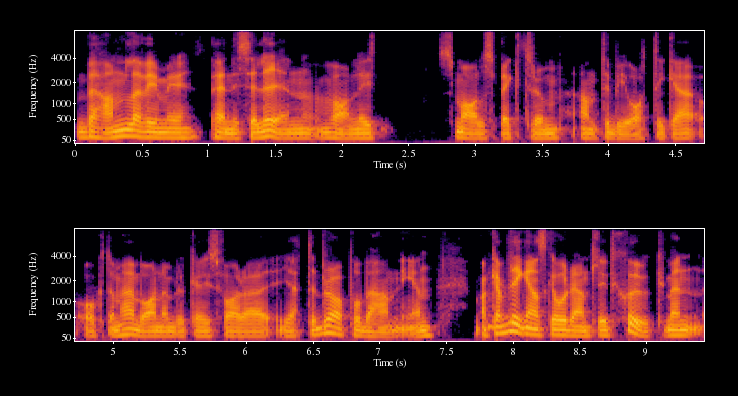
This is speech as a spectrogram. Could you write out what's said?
behandlar vi med penicillin, vanligt smalspektrum antibiotika och de här barnen brukar ju svara jättebra på behandlingen. Man kan bli ganska ordentligt sjuk, men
